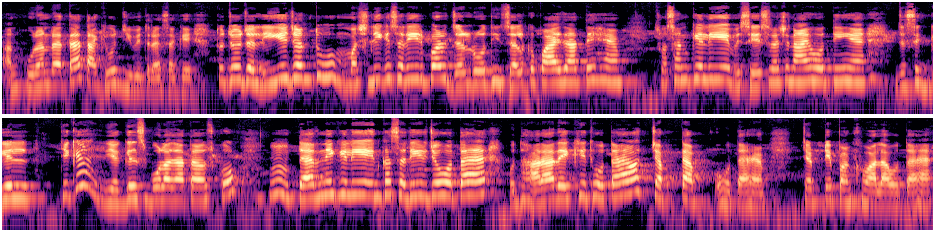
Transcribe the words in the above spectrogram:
अनुकूलन रहता है ताकि वो जीवित रह सके। तो जो जलीय जंतु मछली के शरीर पर जलरोधी जल्क पाए जाते हैं श्वसन के लिए विशेष रचनाएँ होती हैं जैसे गिल ठीक है? या गिल्स बोला जाता है उसको। हम्म, तैरने के लिए इनका शरीर जो होता है वो धारा रेखित होता है और चपटा होता है, चपटे पंख वाला होता है।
